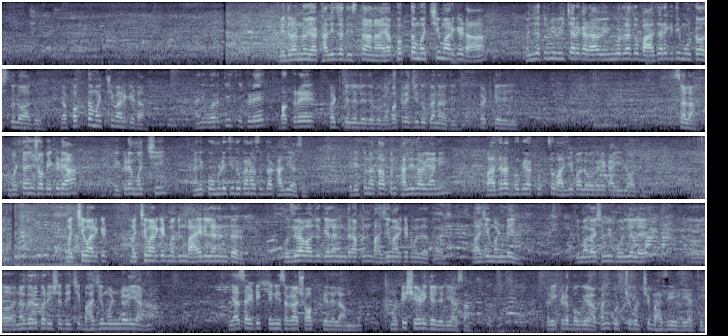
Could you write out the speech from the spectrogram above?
मित्रांनो ह्या खालीचा दिसता ना ह्या फक्त मच्छी मार्केट हा. म्हणजे तुम्ही विचार करा वेंगुर्ला जो बाजार किती मोठा असतो हा तो. ह्या फक्त मच्छी मार्केट हा. आणि वरतीच इकडे बकरे कट केलेले ते बघा बकऱ्याची दुकानं होती कट केलेली. चला मटन शॉप इकडे हा. इकडे मच्छी आणि कोंबडीची दुकानंसुद्धा खाली असत तर इथून आता आपण खाली जाऊया आणि बाजारात बघूया कुठचं भाजीपालो वगैरे काही इलो आपण मच्छी मार्केट मच्छी मार्केटमधून बाहेर गेल्यानंतर उजव्या बाजू गेल्यानंतर आपण भाजी मार्केटमध्ये जातो. भाजी मंडई. जे मगाशी मी बोललेलं आहे नगरपरिषदेची नगर परिषदेची भाजी मंडळी आहे ना या साईडीत त्यांनी सगळा शॉप केलेला मोठी शेड केलेली असा. तर इकडे बघूया आपण कुठची कुठची भाजी येली आहे ती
